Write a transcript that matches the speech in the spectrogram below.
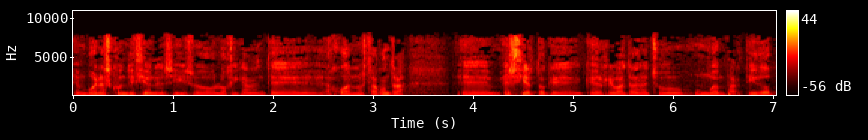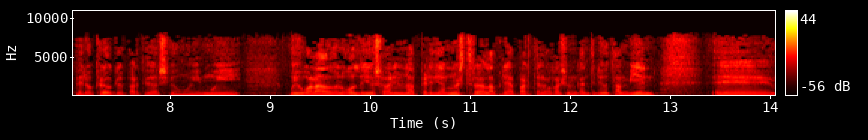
en buenas condiciones y eso, lógicamente, ha jugado en nuestra contra. Eh, es cierto que, que el rival también ha hecho un buen partido, pero creo que el partido ha sido muy, muy, muy igualado. El gol de ellos ha venido una pérdida nuestra, la primera parte de la ocasión que han tenido también. Eh,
